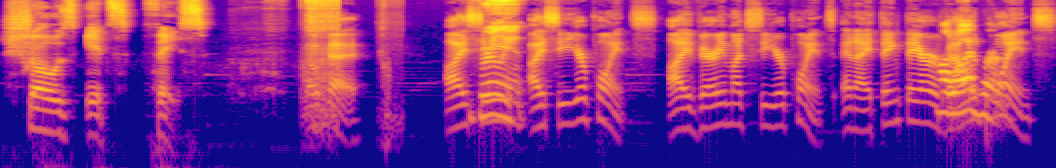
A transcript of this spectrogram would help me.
shows its face. Okay. I see Brilliant. I see your points. I very much see your points and I think they are valid However- points.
